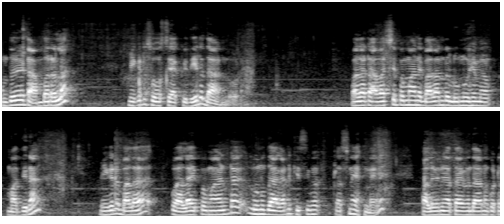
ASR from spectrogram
හොඳට අඹරලා මේකට සෝස් එකක් විදිහට දාන්න ඕන. ඔයාලට අවශ්‍ය ප්‍රමාණය බලන්න ලුණු එහෙම මදි නම් මේකට බල ඔයාලයි ප්‍රමාණයට ලුණු දාගන්න කිසිම ප්‍රශ්නයක් නැහැ. පළවෙනි වතාවෙම දානකොට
